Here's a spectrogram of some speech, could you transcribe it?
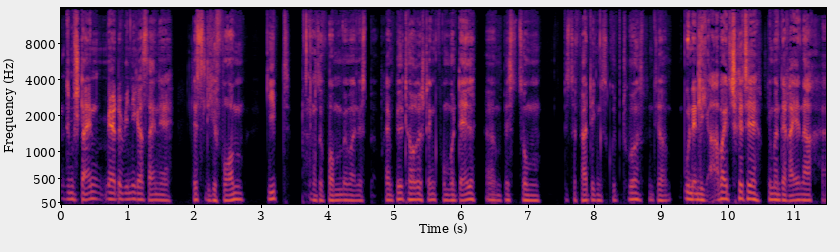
dem Stein mehr oder weniger seine letztliche Form gibt. Also vom, wenn man jetzt rein bildhauerisch denkt, vom Modell äh, bis zum bis zur fertigen Skulptur sind ja unendlich Arbeitsschritte, die man der Reihe nach äh,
